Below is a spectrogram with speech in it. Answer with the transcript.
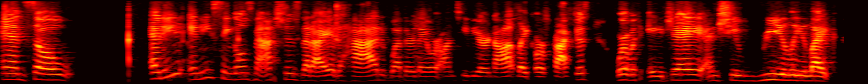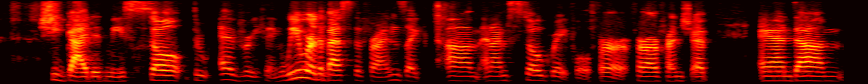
And so any any singles matches that I had had, whether they were on TV or not, like or practice, were with AJ, and she really like she guided me so through everything. We were the best of friends, like, um, and I'm so grateful for for our friendship, and um,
